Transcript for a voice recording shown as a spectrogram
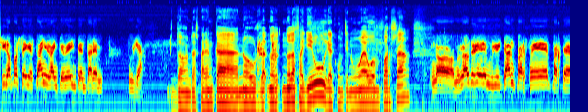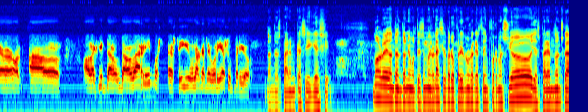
si no pot ser aquest any, l'any que ve intentarem pujar. Doncs esperem que no, us de, no, no defalliu i que continueu amb força. No, nosaltres anirem lluitant per fer perquè el- el- l'equip del, del barri pues, estigui en una categoria superior. Doncs esperem que sigui així. Molt bé, doncs Antònia, moltíssimes gràcies per oferir-nos aquesta informació i esperem doncs, que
